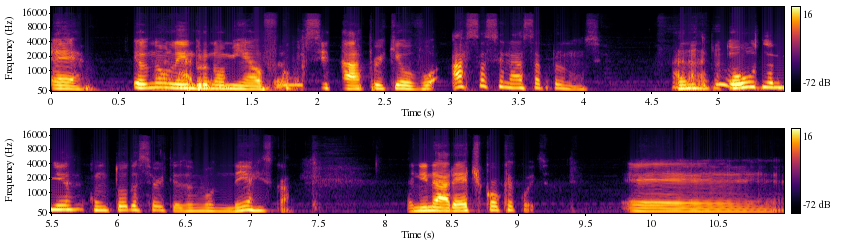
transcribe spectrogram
É, eu não Caralho. lembro o nome em élfico, vou citar porque eu vou assassinar essa pronúncia. Com toda, minha, com toda certeza, não vou nem arriscar. Ninarete, qualquer coisa. É...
